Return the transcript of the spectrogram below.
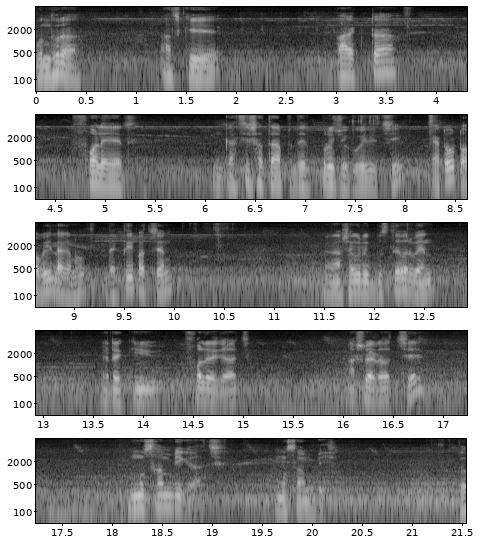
বন্ধুরা, আজকে আরেকটা ফলের গাছের সাথে আপনাদের পরিচয় করে দিচ্ছি। এটাও টবেই লাগানো, দেখতেই পাচ্ছেন। আশা করি বুঝতে পারবেন এটা কি ফলের গাছ। আসলে এটা হচ্ছে মুসাম্বি গাছ, মুসাম্বি। তো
